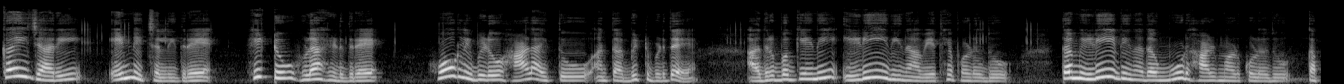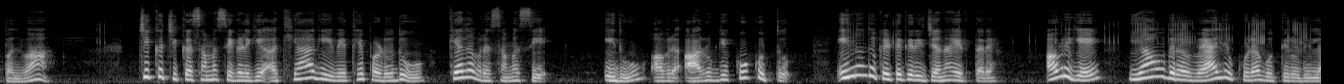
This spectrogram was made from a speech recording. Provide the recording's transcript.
ಕೈ ಜಾರಿ, ಎಣ್ಣೆ ಚೆಲ್ಲಿದ್ರೆ, ಹಿಟ್ಟು ಹುಳ ಹಿಡಿದ್ರೆ, ಹೋಗ್ಲಿ ಬಿಡು, ಹಾಳಾಯ್ತು ಅಂತ ಬಿಟ್ಟು ಬಿಡದೆ ಅದ್ರ ಬಗ್ಗೆನೇ ಇಡೀ ದಿನ ವ್ಯಥೆ ಪಡೋದು ತಮ್ಮ ಇಡೀ ದಿನದ ಮೂಡ್ ಹಾಳು ಮಾಡ್ಕೊಳ್ಳೋದು ತಪ್ಪಲ್ವಾ? ಚಿಕ್ಕ ಚಿಕ್ಕ ಸಮಸ್ಯೆಗಳಿಗೆ ಅತಿಯಾಗಿ ವ್ಯಥೆ ಪಡೋದು ಕೆಲವರ ಸಮಸ್ಯೆ. ಇದು ಅವರ ಆರೋಗ್ಯಕ್ಕೂ ಕುತ್ತು. ಇನ್ನೊಂದು ಕೆಟಗರಿ ಜನ ಇರ್ತಾರೆ. ಅವರಿಗೆ ಯಾವುದರ ವ್ಯಾಲ್ಯೂ ಕೂಡ ಗೊತ್ತಿರೋದಿಲ್ಲ.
